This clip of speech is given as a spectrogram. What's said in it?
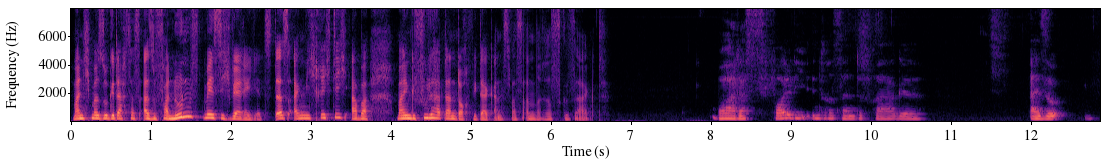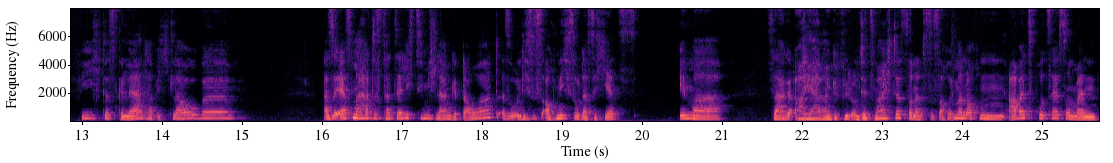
manchmal so gedacht hast, also vernunftmäßig wäre jetzt das eigentlich richtig, aber mein Gefühl hat dann doch wieder ganz was anderes gesagt. Boah, das ist voll die interessante Frage. Also, wie ich das gelernt habe, ich glaube, also erstmal hat es tatsächlich ziemlich lang gedauert. Also, und es ist auch nicht so, dass ich jetzt immer sage, oh ja, mein Gefühl und jetzt mache ich das, sondern es ist auch immer noch ein Arbeitsprozess und mein,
